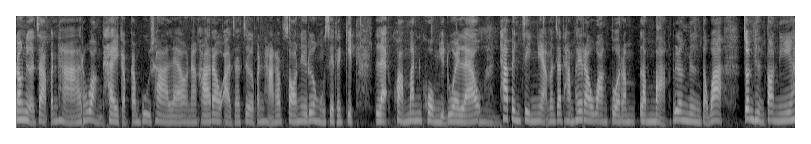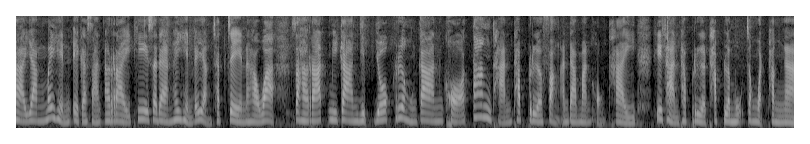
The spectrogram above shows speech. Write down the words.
นอกเหนือจากปัญหาระหว่างไทยกับกัมพูชาแล้วนะคะ เราอาจจะเจอปัญหาทับซ้อนในเรื่องของเศรษฐกิจ และความมั่นคงอยู่ด้วยแล้ว ถ้าเป็นจริงเนี่ยมันจะทำให้เราวางตัวลำลำบากเรื่องหนึ่งแต่ว่าจนถึงตอนนี้ค่ะยังไม่เห็นเอกสารอะไรที่แสดงให้เห็นได้อย่างชัดเจนนะคะว่า สหรัฐมีการหยิบยกเรื่องของการขอตั้งฐานทัพเรือฝั่งอันดามันของไทย ที่ฐานทัพเรือทับละมุจังหวัดพังงา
